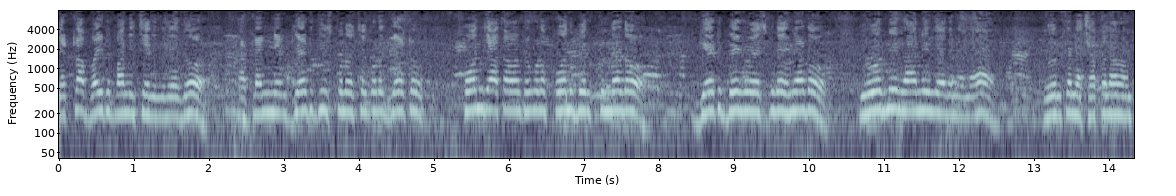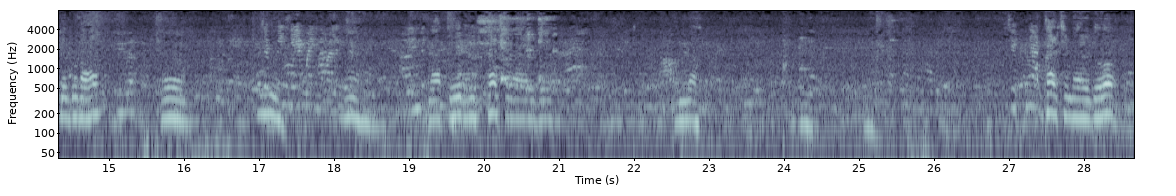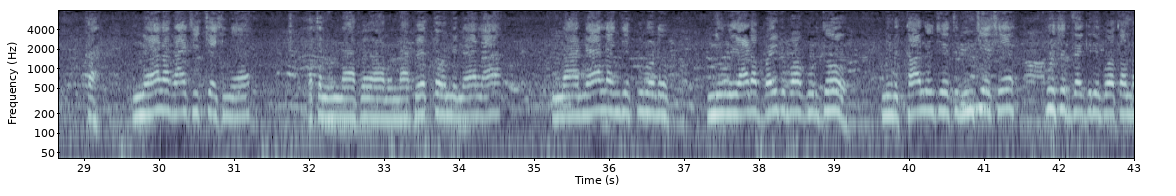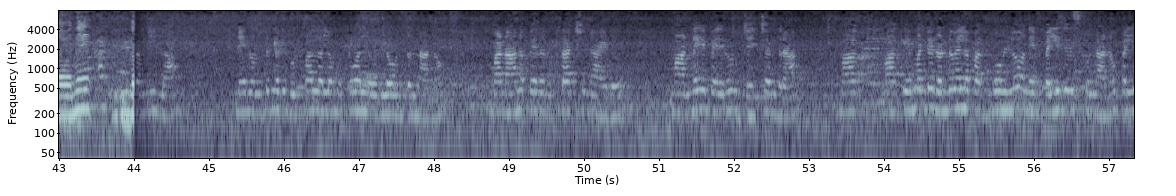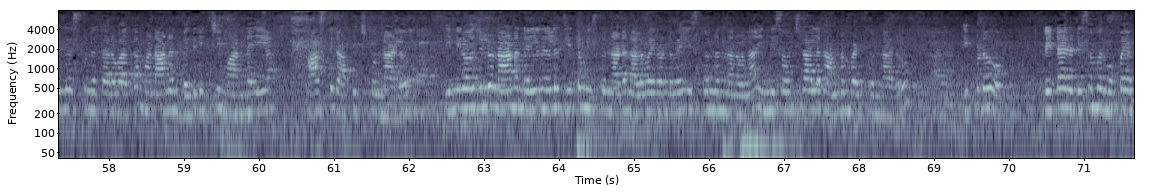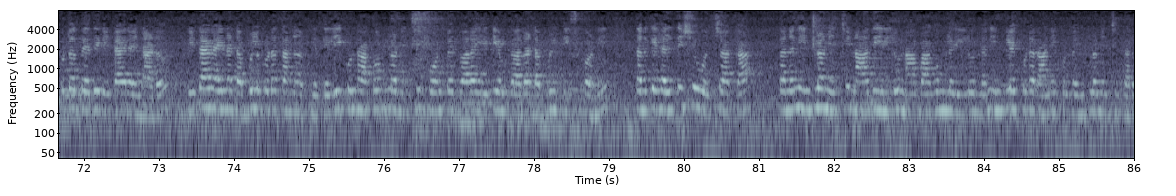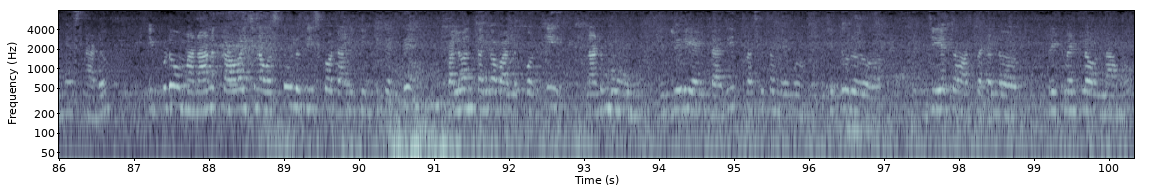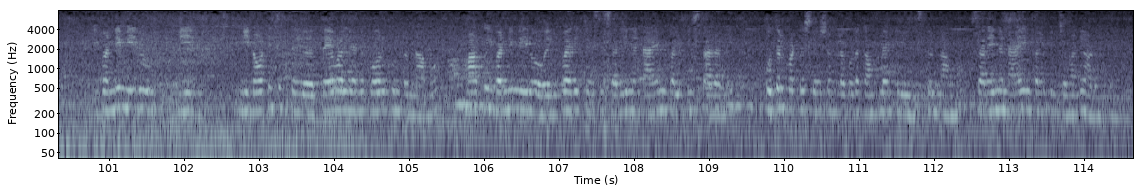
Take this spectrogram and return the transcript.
ఎట్లా బయట పనిచ్చేది లేదు అట్లని నేను గేటు తీసుకుని వచ్చి కూడా గేటు ఫోన్ చేస్తామంటే కూడా ఫోన్ పెరుక్కున్నాడు గేటు బేగం వేసుకుని అయినాడు ఎవరిని రాని లేదు నాన్న. ఎవరికైనా చెప్పదామంటే కూడా. నా పేరు విశ్వాస నాయుడు అమ్మా. చెప్పిన? విశ్వాస నాయుడు క- నేల రాసి ఇచ్చేసింది. అతను నా నా పేరుతో ఉంది నేల. నా నేల అని చెప్పి వాడు నువ్వు ఏడ బయట పోకూడదు. నువ్వు కాళ్ళు చేతి ఉంచేసి కూతురు దగ్గరికి పోతున్నావని నేను ఉంటున్నది గుడిపాలలో ముట్టువాళ్ళ ఊరిలో ఉంటున్నాను. మా నాన్న పేరు రుద్రాక్షి నాయుడు. మా అన్నయ్య పేరు జయచంద్ర. మా మాకేమంటే రెండు వేల పదమూడులో నేను పెళ్ళి చేసుకున్నాను. పెళ్ళి చేసుకున్న తర్వాత మా నాన్నను బెదిరించి మా అన్నయ్య ఆస్తి రాపించుకున్నాడు ఇన్ని రోజులు నాన్న నెల నెల జీతం ఇస్తున్నాడు నలభై రెండు వేలు ఇస్తున్నందువల్ల ఇన్ని సంవత్సరాలుగా అన్నం పెడుతున్నారు. ఇప్పుడు రిటైర్ డిసెంబర్ ముప్పై ఒకటో తేదీ రిటైర్ అయినాడు. రిటైర్ అయిన డబ్బులు కూడా తనకి తెలియకుండా అకౌంట్లో నుంచి ఫోన్పే ద్వారా ఏటీఎం ద్వారా డబ్బులు తీసుకొని తనకి హెల్త్ ఇష్యూ వచ్చాక తనని ఇంట్లో నుంచి నాది ఇల్లు నా భాగంలో ఇల్లు ఉందని ఇంట్లోకి కూడా రానికుండా ఇంట్లో నుంచి తరిమేసినాడు. ఇప్పుడు మా నాన్నకు కావాల్సిన వస్తువులు తీసుకోవడానికి ఇంటికి వెళ్తే బలవంతంగా వాళ్ళు కొట్టి నడుము ఇంజురీ అయింది ప్రస్తుతం మేము చిత్తూరు జిహెచ్ హాస్పిటల్లో ట్రీట్మెంట్లో ఉన్నాము. ఇవన్నీ మీరు మీ ఈ నోటీసు తేవాలి అని కోరుకుంటున్నాము. మాకు ఇవన్నీ మీరు ఎంక్వైరీ చేసి సరైన న్యాయం కల్పిస్తారని పుతలపట్టు స్టేషన్లో కూడా కంప్లైంట్ ఇస్తున్నాము. సరైన న్యాయం కల్పించమని అడుగుతున్నాము.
